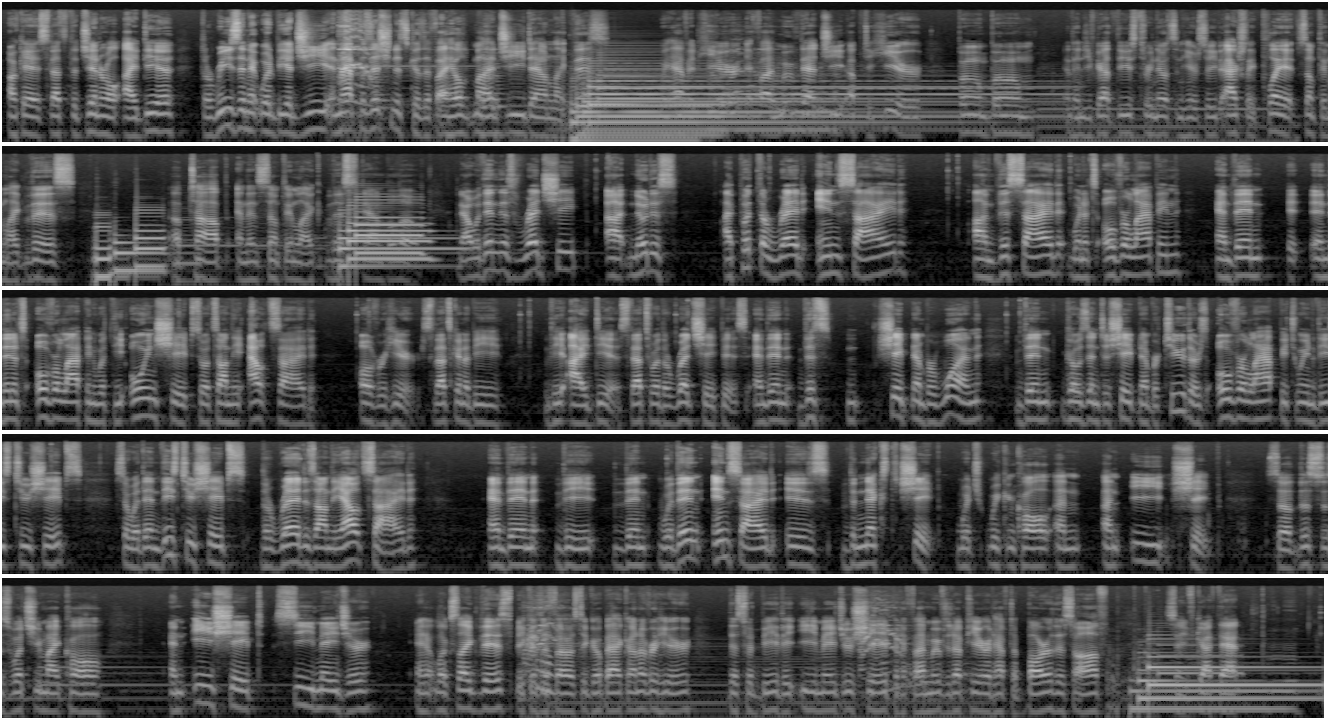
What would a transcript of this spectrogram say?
Okay, so that's the general idea. The reason it would be a G in that position is because if I held my G down like this, we have it here. If I move that G up to here, boom, boom, and then you've got these three notes in here. So you'd actually play it something like this up top and then something like this down below. Now within this red shape, uh, notice I put the red inside on this side when it's overlapping and then it, and then it's overlapping with the orange shape so it's on the outside over here. So that's going to be the idea. So that's where the red shape is. And then this shape number one then goes into shape number two. There's overlap between these two shapes. So within these two shapes, the red is on the outside, and then the then within inside is the next shape, which we can call an an E shape. So this is what you might call an E-shaped C major, and it looks like this because if I was to go back on over here, this would be the E major shape, and if I moved it up here, I'd have to bar this off. So you've got that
